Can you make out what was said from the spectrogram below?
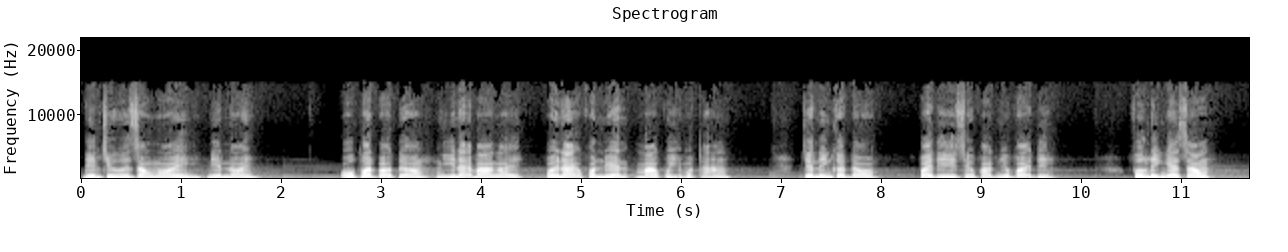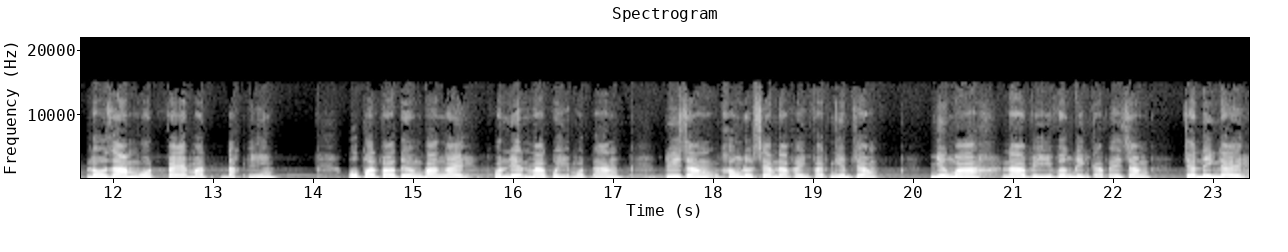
Điền Trừ giọng nói, liền nói. Ốp mặt vào tường, nghĩ lại ba ngày, với lại huấn luyện ma quỷ một tháng. Trần Ninh gật đầu, vậy thì xử phạt như vậy đi. Phương Đình nghe xong, lộ ra một vẻ mặt đặc ý. Úp mặt vào tường ba ngày, huấn luyện ma quỷ một tháng. Tuy rằng không được xem là hình phạt nghiêm trọng, nhưng mà là vì Vương Đình cảm thấy rằng Trần Ninh này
